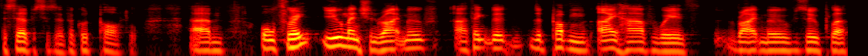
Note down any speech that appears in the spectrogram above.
the services of a good portal. Um, All three? You mentioned Rightmove. I think that the problem I have with Rightmove, Zoopla,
